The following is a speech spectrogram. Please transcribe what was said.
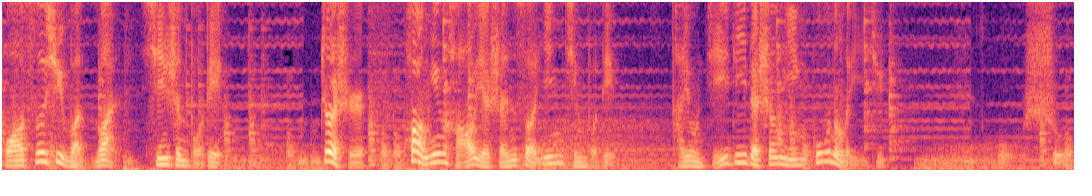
我思绪紊乱，心神不定。这时，邝英豪也神色阴晴不定。他用极低的声音咕哝了一句：“武术，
